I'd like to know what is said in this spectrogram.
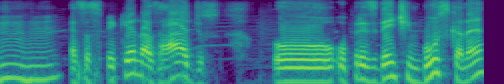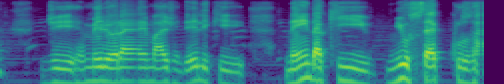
Uhum. Essas pequenas rádios, o, o presidente em busca, né, de melhorar a imagem dele, que nem daqui mil séculos vai,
